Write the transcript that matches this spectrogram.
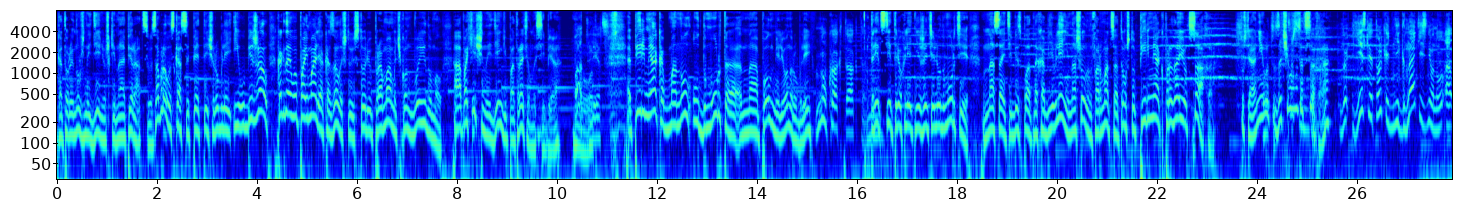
которой нужны денежки на операцию. Забрал из кассы 5000 рублей и убежал. Когда его поймали, оказалось, что историю про мамочку он выдумал, а похищенные деньги потратил на себя. Вот. Подлец. Пермяк обманул Удмурта на полмиллиона рублей. Ну как так-то? 33-летний житель Удмуртии на сайте бесплатных объявлений нашел информацию о том, что Пермяк продает сахар. Слушайте, они вот зачем им этот сахар, а? Ну, если только не гнать из него, ну, а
